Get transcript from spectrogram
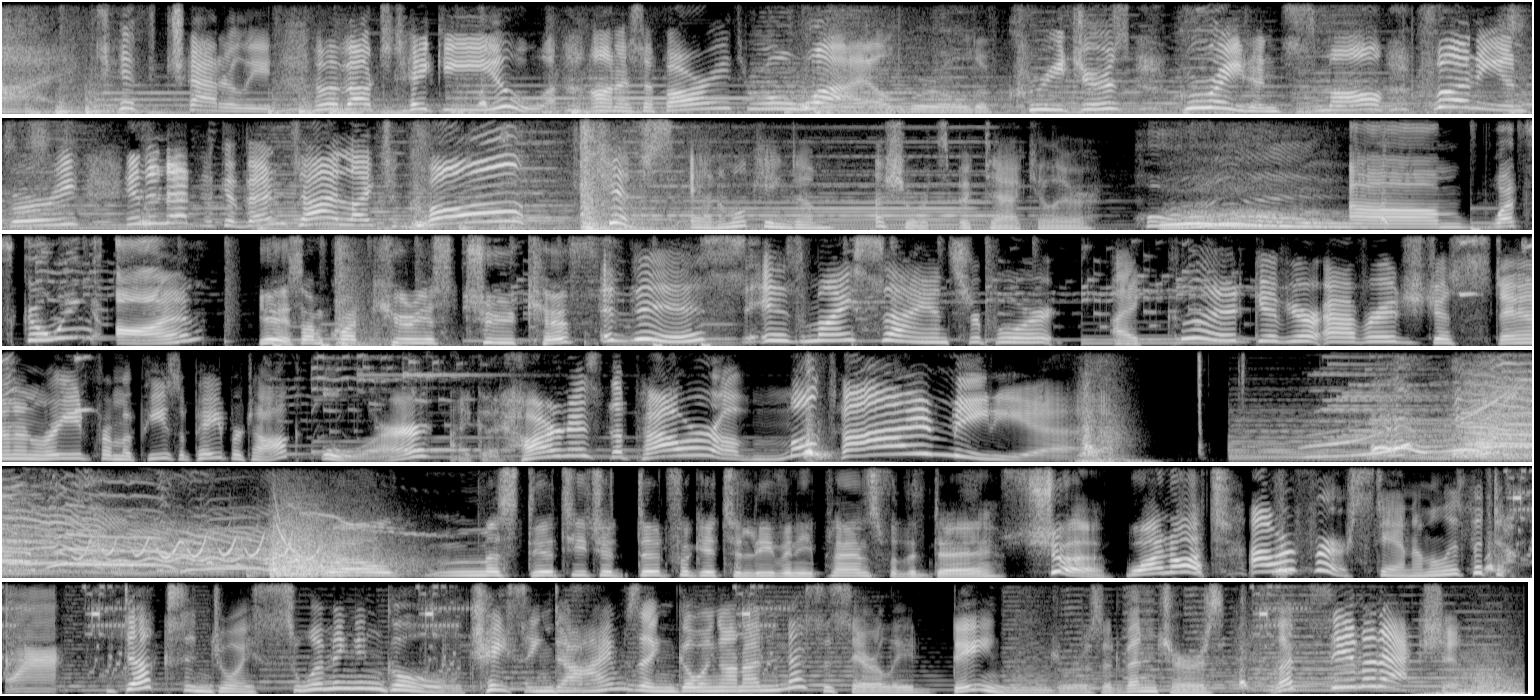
I, Kiff Chatterley, am about to take you on a safari through a wild world of creatures, great and small, funny and furry, in an epic event I like to call Kiff's Animal Kingdom, a short spectacular. Ooh. Um, what's going on? Yes, I'm quite curious too, Kiff. This is my science report. I could give your average just stand and read from a piece of paper talk, or I could harness the power of multimedia. Well, Miss Deer Teacher did forget to leave any plans for the day. Sure, why not? Our first animal is the duck. Ducks enjoy swimming in gold, chasing dimes, and going on unnecessarily dangerous adventures. Let's see them in action.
